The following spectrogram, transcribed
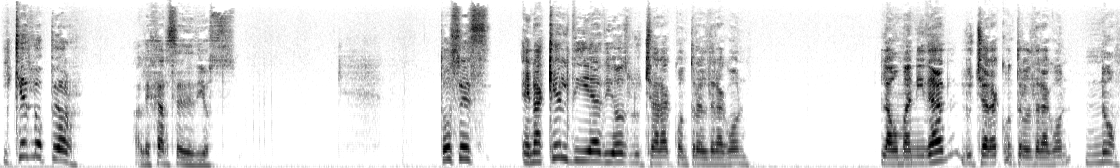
¿Y qué es lo peor? Alejarse de Dios. Entonces, en aquel día Dios luchará contra el dragón. ¿La humanidad luchará contra el dragón? No.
